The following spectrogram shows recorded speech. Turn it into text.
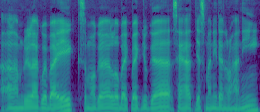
Alhamdulillah gue baik. Semoga lo baik-baik juga, sehat jasmani dan rohani.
